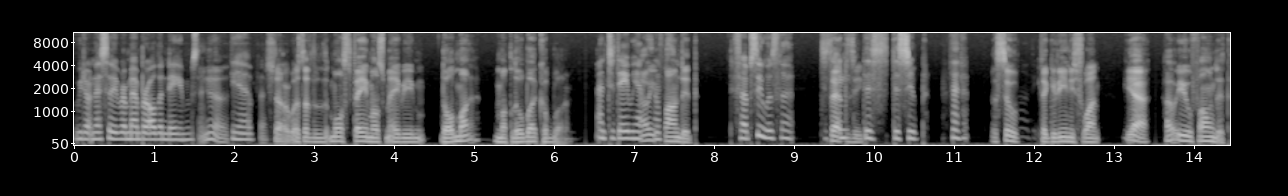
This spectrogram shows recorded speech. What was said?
we don't necessarily remember all the names. yeah. yeah, but, So was it the most famous maybe dolma, maqluba, kubba? and today we have How you found it? Fepsi was that? Sabzi. this the soup. The soup, the greenish one. Yeah. How you found it?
